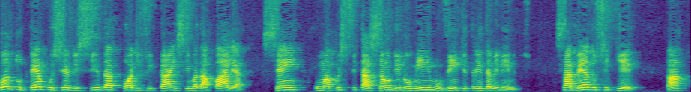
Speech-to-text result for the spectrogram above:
Quanto tempo esse herbicida pode ficar em cima da palha sem uma precipitação de no mínimo 20, 30 milímetros? Sabendo-se que, tá?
